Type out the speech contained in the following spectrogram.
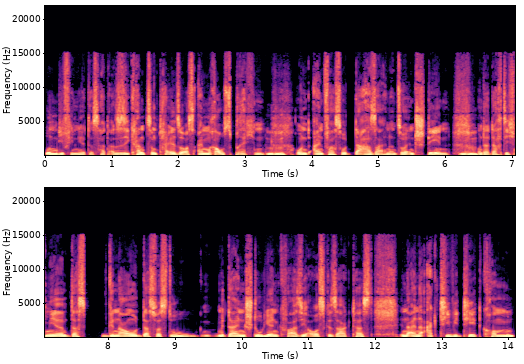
Undefiniertes hat? Also sie kann zum Teil so aus einem rausbrechen mhm. und einfach so da sein und so entstehen. Mhm. Und da dachte ich mir, das genau das, was du mit deinen Studien quasi ausgesagt hast, in eine Aktivität kommen,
